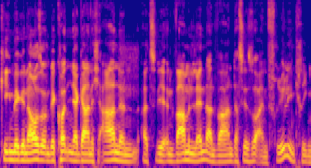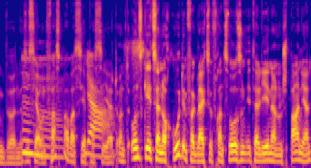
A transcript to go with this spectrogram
Ging mir genauso und wir konnten ja gar nicht ahnen, als wir in warmen Ländern waren, dass wir so einen Frühling kriegen würden. Das mhm. ist ja mhm. unfassbar, was hier ja. passiert. Und uns geht es ja noch gut im Vergleich zu Franzosen, Italienern und Spaniern.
